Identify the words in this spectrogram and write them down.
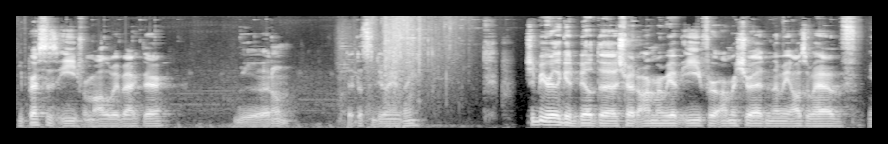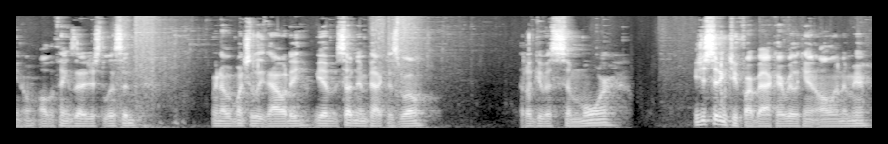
He presses E from all the way back there. Ugh, I don't. That doesn't do anything. Should be a really good build to shred armor. We have E for armor shred, and then we also have you know all the things that I just listed. We're gonna have a bunch of lethality. We have a sudden impact as well. That'll give us some more. He's just sitting too far back. I really can't all in him here.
